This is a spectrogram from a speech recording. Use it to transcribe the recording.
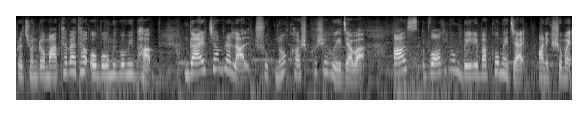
প্রচণ্ড মাথা ব্যথা ও বমি বমি ভাব। গায়ের চামড়া লাল, শুকনো, খসখসে হয়ে যাওয়া। পালস ভলিউম বেড়ে বা কমে যায়। অনেক সময়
